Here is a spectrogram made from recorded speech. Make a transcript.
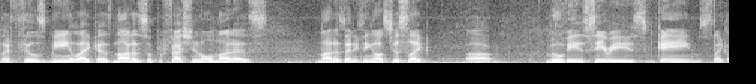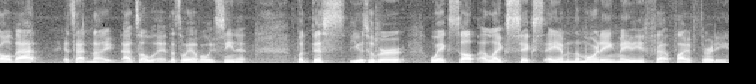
that fills me like as not as a professional, not as, not as anything else. Just like, um, movies, series, games, like all that. It's at night. That's all. That's the way I've always seen it. But this YouTuber wakes up at like six a.m. in the morning, maybe at five thirty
